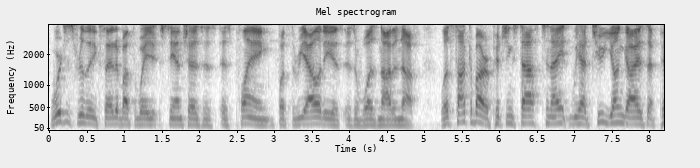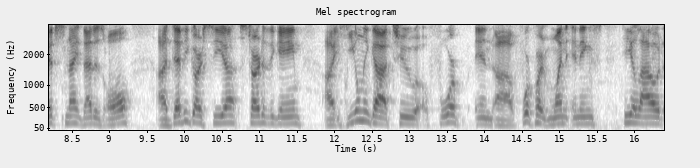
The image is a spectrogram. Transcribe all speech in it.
we're just really excited about the way Sanchez is, is playing, but the reality is, is it was not enough. Let's talk about our pitching staff tonight. We had two young guys that pitched tonight. That is all. Uh, Deivi Garcia started the game. Uh, he only got to four in uh, 4.1 innings. He allowed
